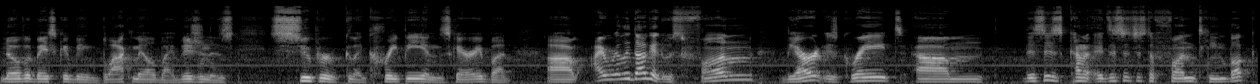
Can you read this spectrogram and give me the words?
Nova basically being blackmailed by Vision is super like creepy and scary, but um, I really dug it. It was fun. The art is great. Um, this is kind of this is just a fun team book,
